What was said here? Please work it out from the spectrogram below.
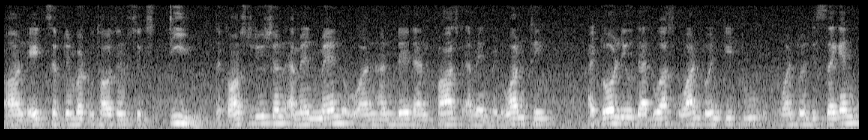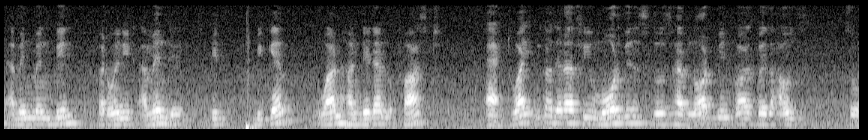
on 8 September 2016 the Constitution Amendment 101st Amendment. One thing I told you that was 122 122nd Amendment Bill but when it amended it became 101st act. Why? Because there are few more bills those have not been passed by the house. So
